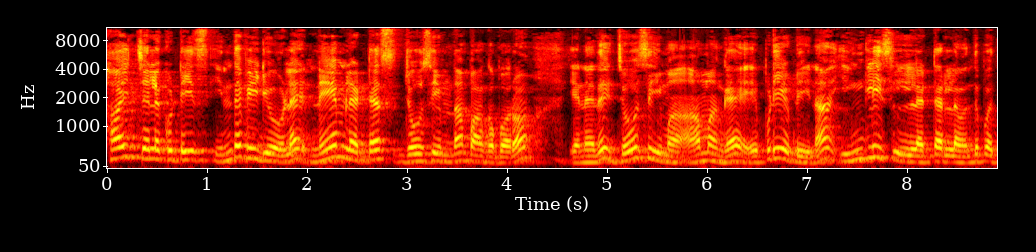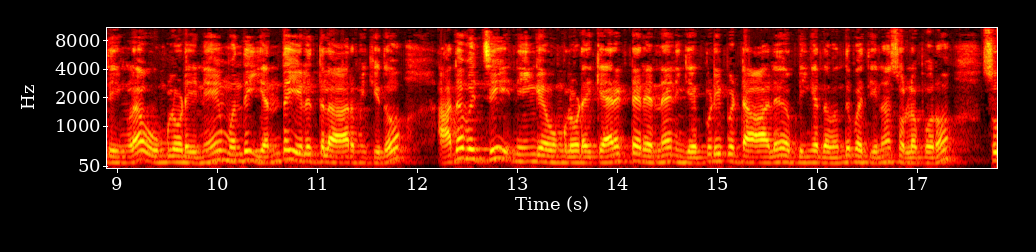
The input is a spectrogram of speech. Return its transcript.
ஹாய் செல்லக்குட்டீஸ். இந்த வீடியோவில் நேம் லெட்டர்ஸ் ஜோசியம் தான் பார்க்க போகிறோம் என்னது? ஜோசிமா ஆமாங்க. எப்படி எப்படின்னா இங்கிலீஷ் லெட்டரில் வந்து பார்த்தீங்களா உங்களுடைய நேம் வந்து எந்த எழுத்தில் ஆரம்பிக்குதோ அதை வச்சு நீங்கள் உங்களோட கேரக்டர் என்ன நீங்கள் எப்படிப்பட்ட ஆள் அப்படிங்கிறத வந்து பார்த்தீங்கன்னா சொல்ல போகிறோம் ஸோ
